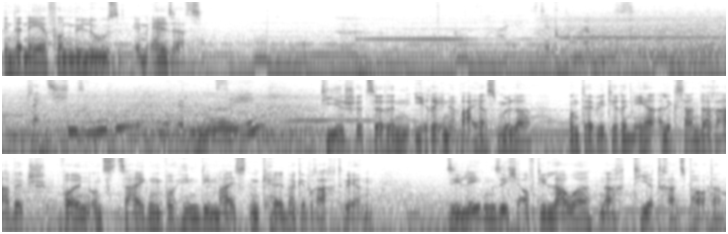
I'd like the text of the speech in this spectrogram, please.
in der Nähe von Mulhouse im Elsass. Plätzchen suchen, wo wir gut sehen. Tierschützerin Irene Weiersmüller und der Veterinär Alexander Rabitsch wollen uns zeigen, wohin die meisten Kälber gebracht werden. Sie legen sich auf die Lauer nach Tiertransportern.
